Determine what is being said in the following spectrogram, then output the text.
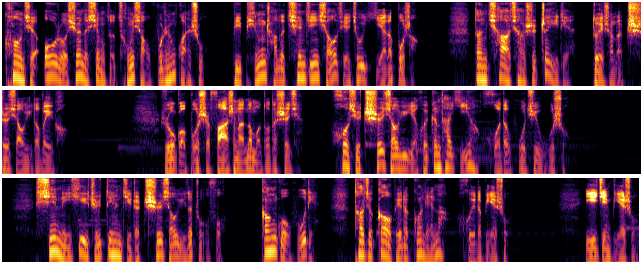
况且欧若轩的性子从小无人管束，比平常的千金小姐就野了不少。但恰恰是这一点对上了池小雨的胃口。如果不是发生了那么多的事情，或许池小雨也会跟他一样活得无拘无束。心里一直惦记着池小雨的嘱咐。刚过五点，他就告别了关莲娜，回了别墅。一进别墅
